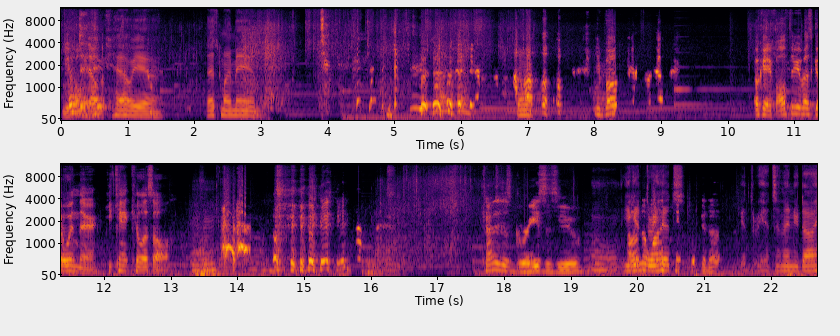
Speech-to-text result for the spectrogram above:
You What hold the down heck? Hell yeah. That's my man. Don't worry. the. You both. Okay, if all three of us go in there, he can't kill us all. Mhm. kind of just grazes you. I You don't get know three why hits. it up. Get three hits and then you die.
